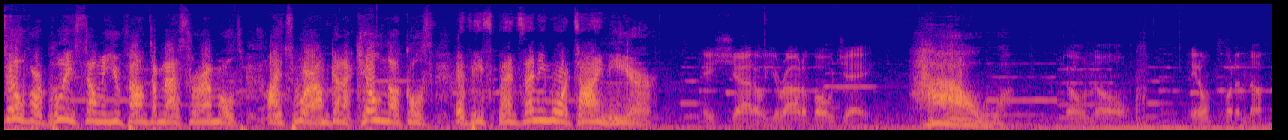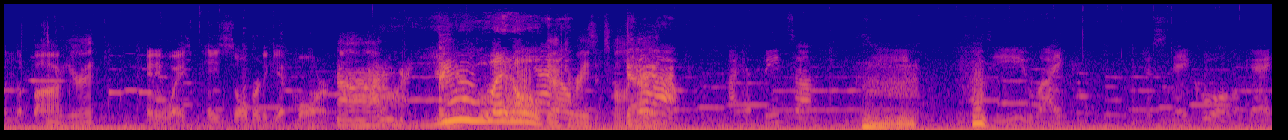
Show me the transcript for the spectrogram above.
Silver, please tell me you found the Master Emerald. I swear I'm gonna kill Knuckles if he spends any more time here. Hey, Shadow, you're out of OJ. How? Don't know. They don't put enough in the Can box. you hear it? Anyways, pay Silver to get more. Nah, I don't. You little. You have to raise its volume. Yeah. I have pizza. Hmm. See you like. Just stay cool, okay?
